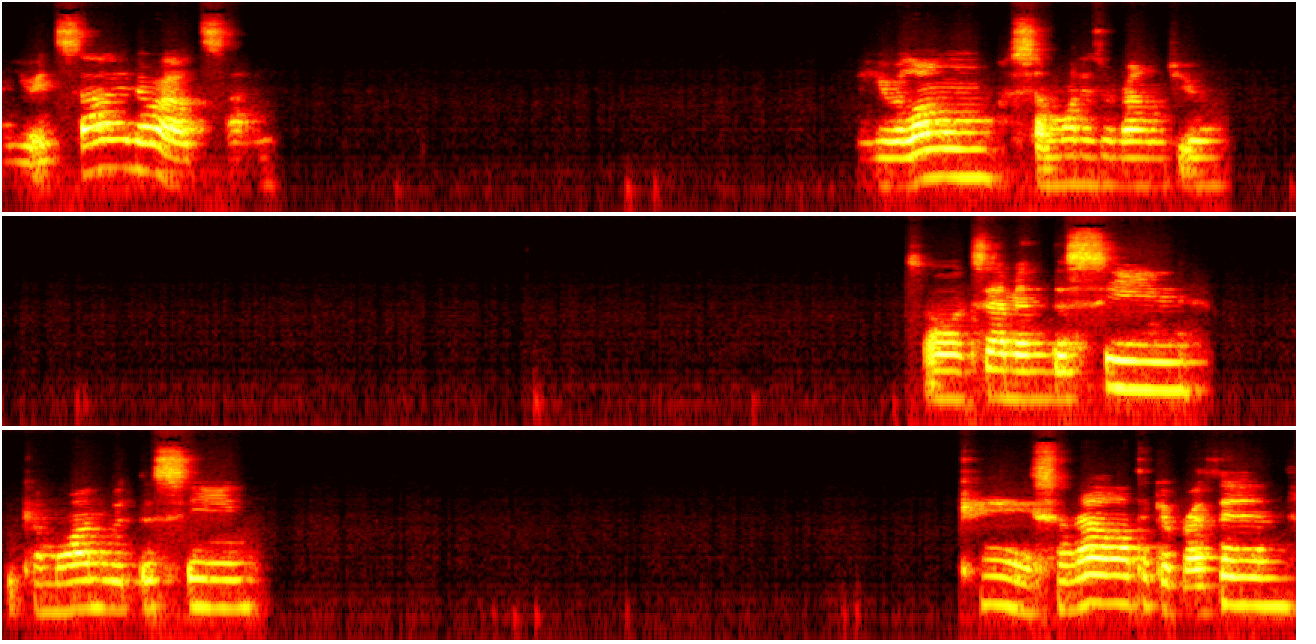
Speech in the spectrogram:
Are you inside or outside? Are you alone? Someone is around you. So examine the scene, become one with the scene. Okay, so now take a breath in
